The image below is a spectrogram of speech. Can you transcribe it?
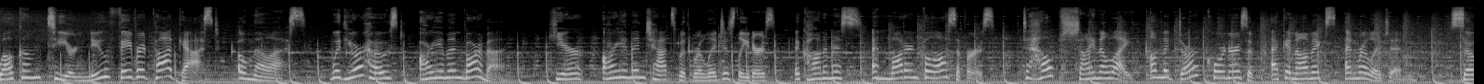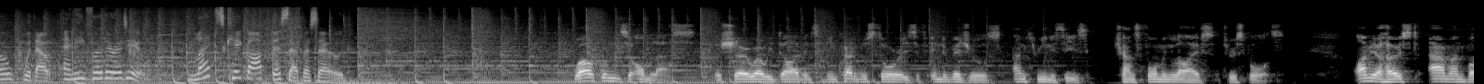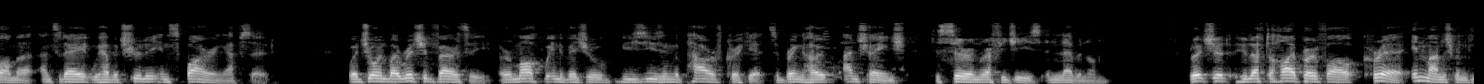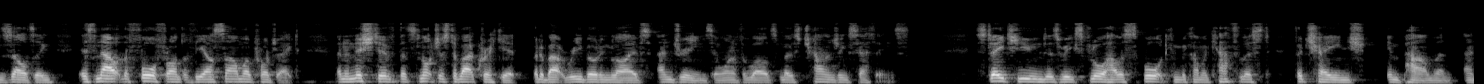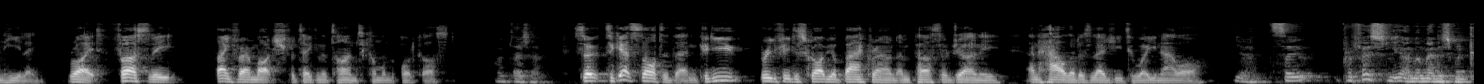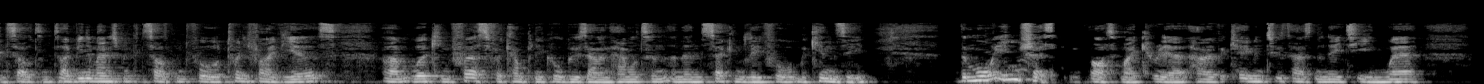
Welcome to your new favorite podcast, Omelas, with your host, Aryaman Varma. Here, Aryaman chats with religious leaders, economists, and modern philosophers to help shine a light on the dark corners of economics and religion. So, without any further ado, let's kick off this episode. Welcome to Omelas, the show where we dive into the incredible stories of individuals and communities transforming lives through sports. I'm your host, Aryaman Varma, and today we have a truly inspiring episode. We're joined by Richard Verity, a remarkable individual who's using the power of cricket to bring hope and change to Syrian refugees in Lebanon. Richard, who left a high profile career in management consulting, is now at the forefront of the Al Sama project, an initiative that's not just about cricket, but about rebuilding lives and dreams in one of the world's most challenging settings. Stay tuned as we explore how a sport can become a catalyst for change empowerment and healing. Right. Firstly, thank you very much for taking the time to come on the podcast. My pleasure. So to get started then, could you briefly describe your background and personal journey and how that has led you to where you now are? Yeah. So professionally, I'm a management consultant. I've been a management consultant for 25 years, um, working first for a company called Booz Allen Hamilton and then secondly for McKinsey. The more interesting part of my career, however, came in 2018 where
